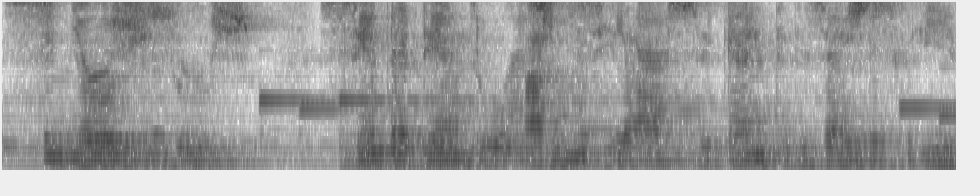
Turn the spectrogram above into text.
Senhor Jesus, sempre atento às necessidades de quem te deseja seguir,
